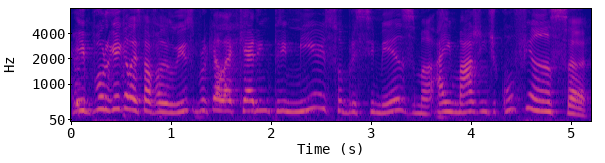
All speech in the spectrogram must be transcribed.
E por que, que ela está fazendo isso? Porque ela quer imprimir sobre si mesma a imagem de confiança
